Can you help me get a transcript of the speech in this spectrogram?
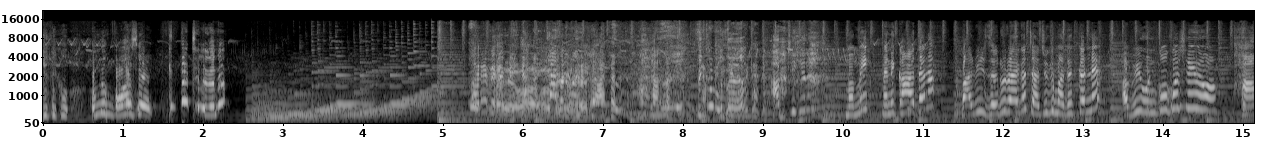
ये देखो हम लोग वहाँ से कितना अच्छा लगा ना। अरे दिखा आप ठीक है ना? मम्मी मैंने कहा था ना बालवीर ज़रूर आएगा चाचू की मदद करने। अभी उनको कुछ नहीं हुआ। हाँ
